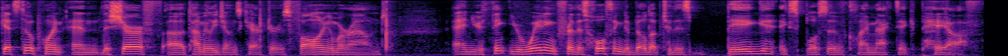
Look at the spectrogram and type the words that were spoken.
gets to a point, and the sheriff, uh, Tommy Lee Jones' character, is following him around, and you're think you're waiting for this whole thing to build up to this big, explosive, climactic payoff,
